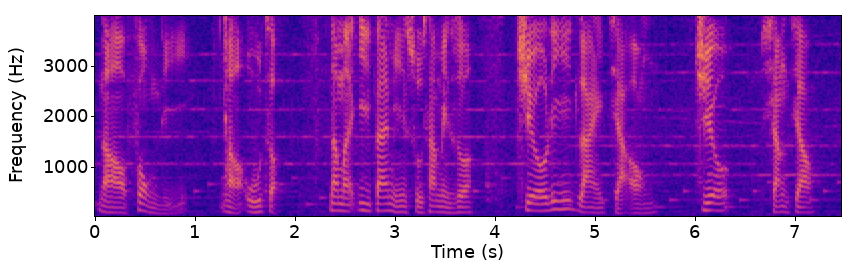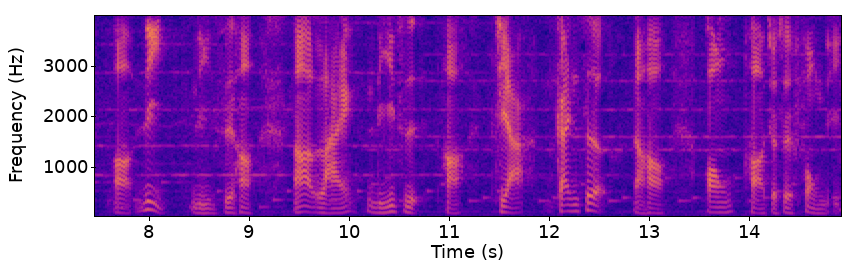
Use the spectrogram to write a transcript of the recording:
然后凤梨啊五种。那么一般民俗上面说，九梨来甲翁，九香蕉啊，梨李子哈，然后来梨子哈，甲甘蔗，然后翁哈就是凤梨。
